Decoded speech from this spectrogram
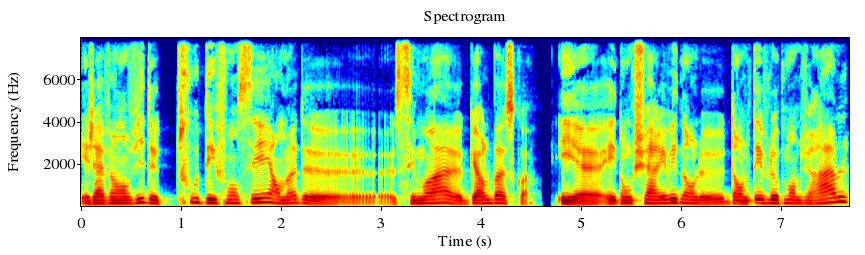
et j'avais envie de tout défoncer en mode c'est moi, girl boss, quoi. Et, euh, et, donc, je suis arrivée dans le, dans le développement durable,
